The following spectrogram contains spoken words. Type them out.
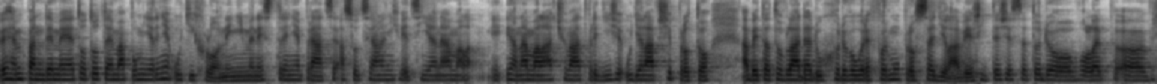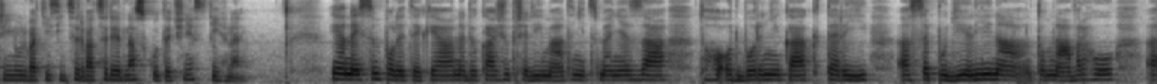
Během pandemie toto téma poměrně utichlo. Nyní ministrině práce a sociálních věcí Jana, Mal- Jana Maláčová tvrdí, že udělá vše proto, aby tato vláda důchodovou reformu prosadila. Věříte, že se to do voleb eh, v říjnu 2021 skutečně stihne? Já nejsem politik, já nedokážu předjímat, nicméně za toho odborníka, který se podílí na tom návrhu eh,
